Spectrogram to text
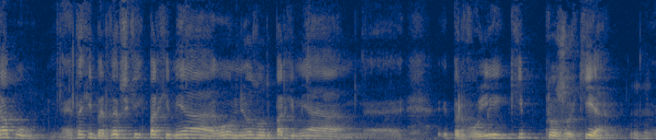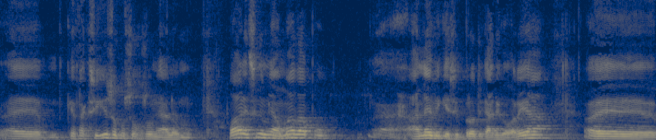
κάπου ε, τα έχει μπερδέψει και υπάρχει μια, εγώ νιώθω ότι υπάρχει μια ε, υπερβολική προσδοκία. Ε, και θα εξηγήσω πώς έχω στο μυαλό μου. Ο Άρης είναι μια ομάδα που ε, ανέβηκε στην πρώτη κατηγορία, ε,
